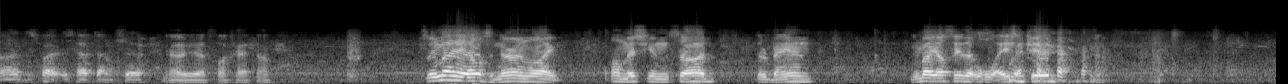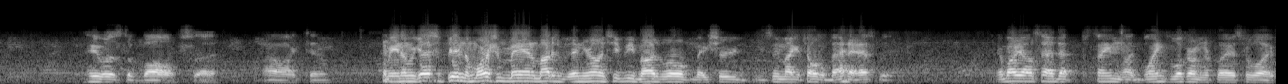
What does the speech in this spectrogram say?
Uh, despite this halftime show. Oh yeah, fuck halftime. So anybody else and they're in like on Michigan side, they're banned. Anybody else see that little Asian kid? he was the boss, so I liked him. I mean, I guess if you're in the Martian Man, might as, well, and you're on TV, might as well make sure you seem like a total badass. But everybody else had that same like blank look on their face. They're like,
